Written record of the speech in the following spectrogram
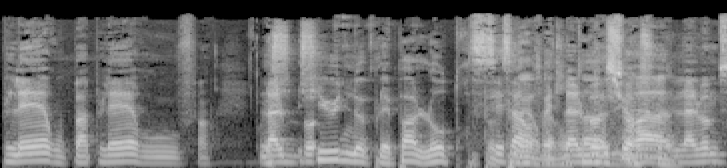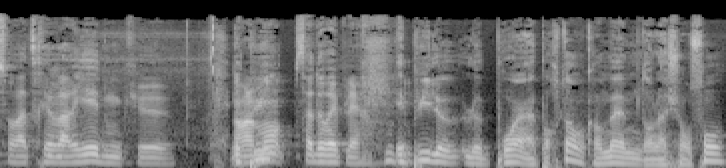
plaire ou pas plaire ou enfin si une ne plaît pas l'autre c'est ça en fait l'album sera l'album sera très varié donc euh, normalement ça devrait plaire. et puis le, le, point important quand même dans la chanson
